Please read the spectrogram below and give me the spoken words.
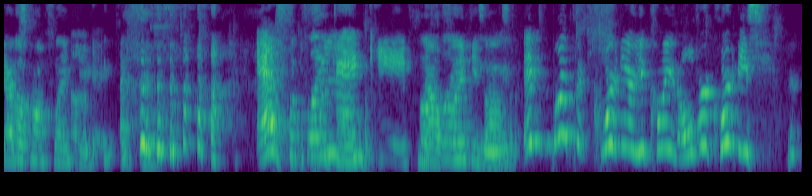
Flanky. I just Oh, call him Flanky. Okay. F For Flanky. Flanky. For No, Flanky. Flanky's awesome. And what? The Courtney, are you coming over? Courtney's here.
